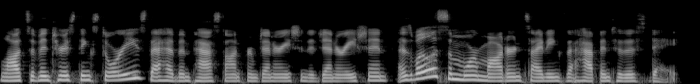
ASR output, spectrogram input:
Lots of interesting stories that have been passed on from generation to generation, as well as some more modern sightings that happen to this day.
